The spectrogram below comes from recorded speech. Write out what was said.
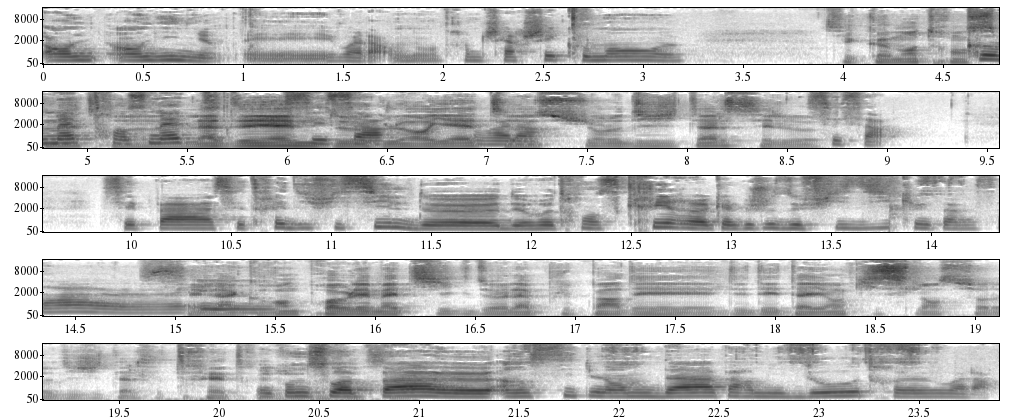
en, en, ligne. Et voilà, on est en train de chercher comment. Euh, c'est comment transmettre, l'ADN de Gloriette sur le digital, c'est le. C'est ça c'est pas c'est très difficile de, de retranscrire quelque chose de physique comme ça euh, c'est la grande problématique de la plupart des, des détaillants qui se lancent sur le digital c'est très très et qu'on ne soit pas euh, un site lambda parmi d'autres euh, voilà.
